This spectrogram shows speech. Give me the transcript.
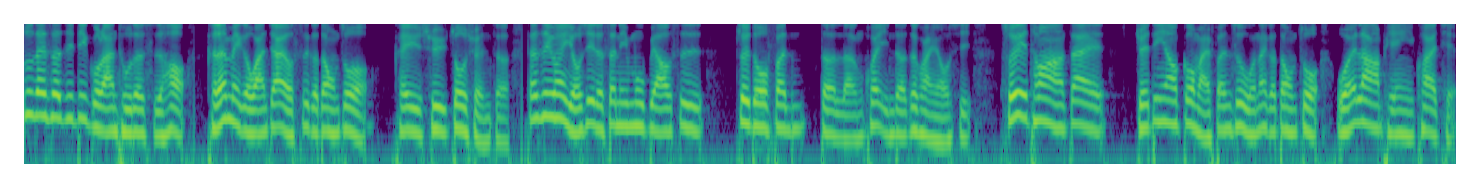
初在设计帝国蓝图的时候，可能每个玩家有四个动作可以去做选择，但是因为游戏的胜利目标是最多分的人会赢得这款游戏，所以通常在决定要购买分数那个动作，我会让它便宜一块钱。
